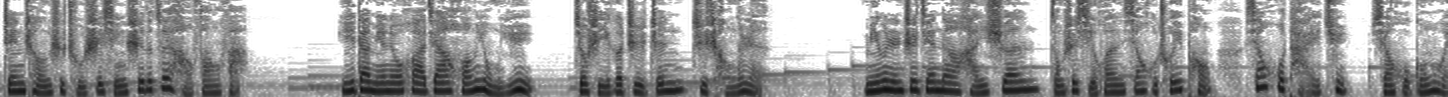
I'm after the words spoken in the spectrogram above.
真诚是处事行事的最好方法。”一代名流画家黄永玉就是一个至真至诚的人。名人之间的寒暄总是喜欢相互吹捧、相互抬举、相互恭维，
